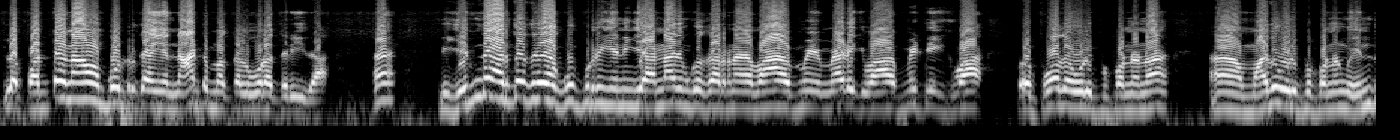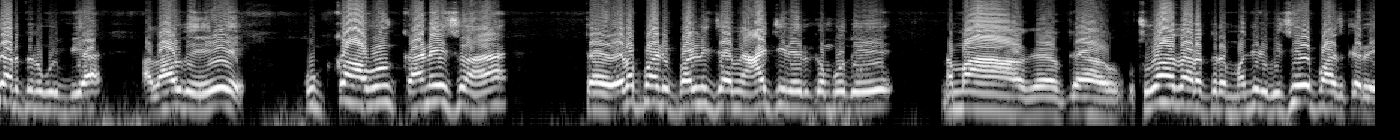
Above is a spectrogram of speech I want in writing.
இல்லை பட்ட நாமம் போட்டிருக்காங்க. நாட்டு மக்கள் கூட தெரியுதா? நீ எந்த அர்த்தத்துல கூப்பிடுறீங்க? நீங்க அதிமுக காரனை வா மேடைக்கு வா மீட்டிங்க்கு வா போதை ஒழிப்பு பண்ணணும். மது ஒழிப்பு பண்ணணும். எந்த அர்த்தத்தில் குறிப்பியா அதாவது குட்காவும் கணேசும் எடப்பாடி பழனிசாமி ஆட்சியில் இருக்கும்போது நம்ம க- சுகாதாரத்துறை மந்திரி விஜயபாஸ்கர்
